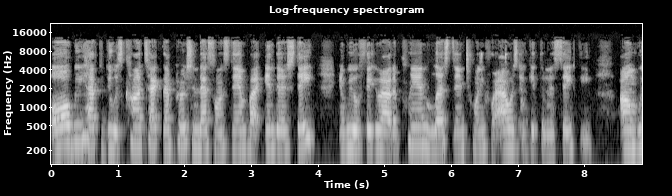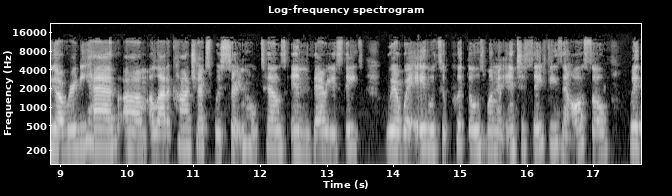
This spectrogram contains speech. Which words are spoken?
all we have to do is contact that person that's on standby in their state, and we will figure out a plan less than 24 hours and get them to safety. Um, we already have um, a lot of contracts with certain hotels in various states where we're able to put those women into safeties and also with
